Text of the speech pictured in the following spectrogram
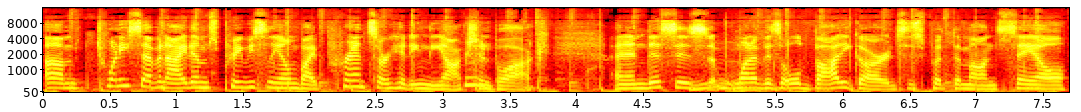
um, 27 items previously owned by Prince are hitting the auction block, and this is one of his old bodyguards has put them on sale.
